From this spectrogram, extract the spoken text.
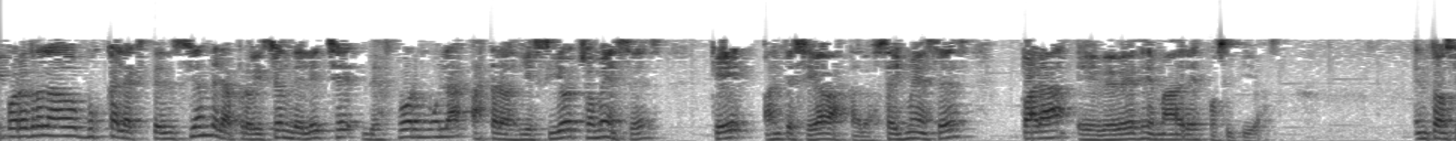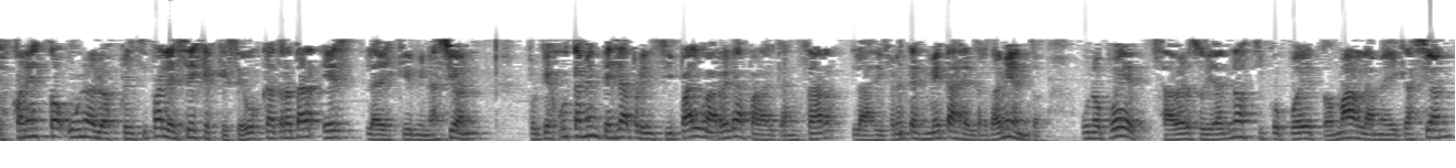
por otro lado, busca la extensión de la provisión de leche de fórmula hasta los 18 meses, que antes llegaba hasta los 6 meses, para eh, bebés de madres positivas. Entonces, con esto, uno de los principales ejes que se busca tratar es la discriminación, porque justamente es la principal barrera para alcanzar las diferentes metas del tratamiento. Uno puede saber su diagnóstico, puede tomar la medicación,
